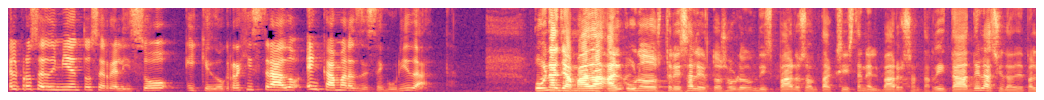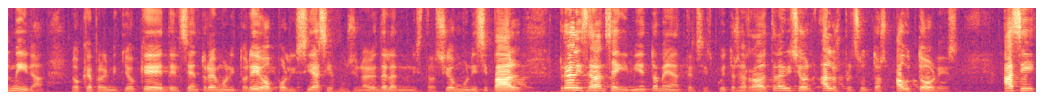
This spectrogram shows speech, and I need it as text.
El procedimiento se realizó y quedó registrado en cámaras de seguridad. Una llamada al 123 alertó sobre unos disparos a un taxista en el barrio Santa Rita de la ciudad de Palmira, lo que permitió que del centro de monitoreo, policías y funcionarios de la administración municipal realizaran seguimiento mediante el circuito cerrado de televisión a los presuntos autores. Así,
